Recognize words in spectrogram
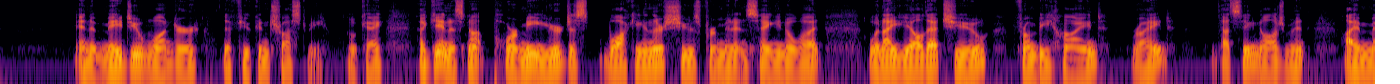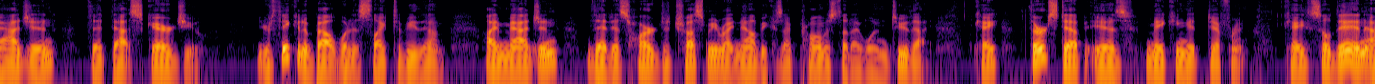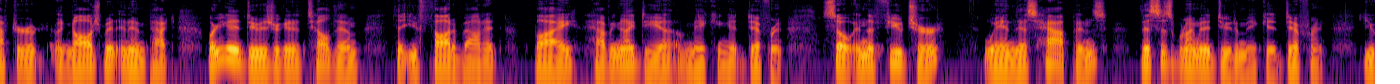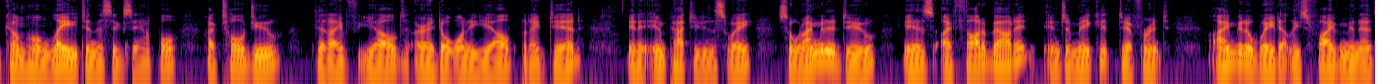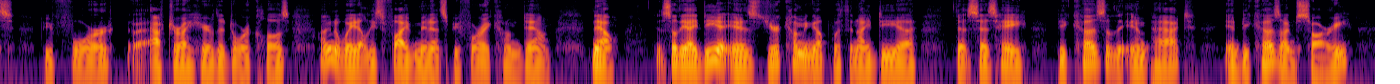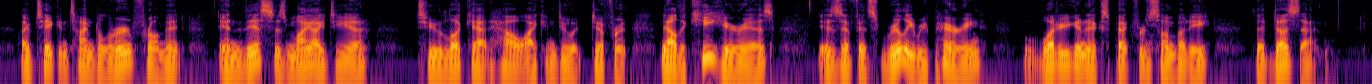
and it made you wonder if you can trust me. Okay. Again, it's not poor me. You're just walking in their shoes for a minute and saying, you know what? When I yelled at you from behind, right? That's the acknowledgement. I imagine that that scared you. You're thinking about what it's like to be them. I imagine that it's hard to trust me right now because I promised that I wouldn't do that. Okay. Third step is making it different. Okay, so then after acknowledgement and impact, what you're going to do is you're going to tell them that you've thought about it by having an idea of making it different. So in the future, when this happens, this is what I'm going to do to make it different. You come home late in this example. I've told you that I've yelled or I don't want to yell, but I did, and it impacted you this way. So what I'm going to do is I've thought about it, and to make it different, I'm going to wait at least five minutes before, uh, after I hear the door close. I'm going to wait at least five minutes before I come down. Now, so the idea is you're coming up with an idea that says, hey, because of the impact and because I'm sorry, I've taken time to learn from it, and this is my idea to look at how I can do it different. Now, the key here is, is if it's really repairing, what are you going to expect from somebody that does that?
